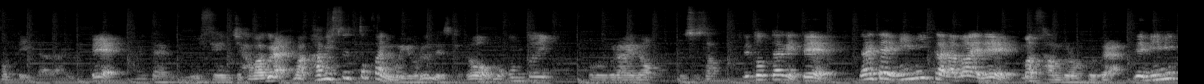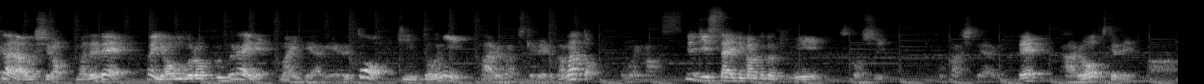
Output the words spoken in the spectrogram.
取っていただいて、大体2センチ幅ぐらい。まあ紙質とかにもよるんですけど、もう本当にこのぐらいの薄さで取ってあげて、だいたい耳から前で、まあ、3ブロックぐらい。で、耳から後ろまでで、まあ、4ブロックぐらいで巻いてあげると、均等にカールがつけれるかなと思います。で、実際に巻くときに少し溶かしてあげて、カールをつけていきま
